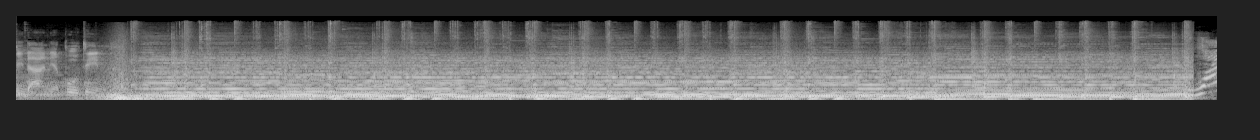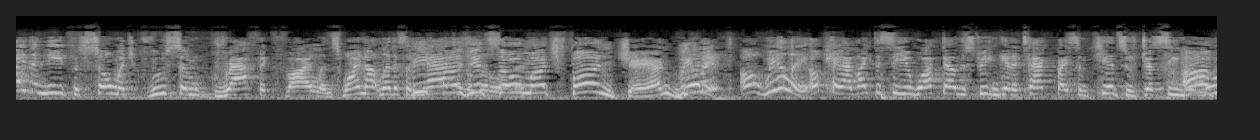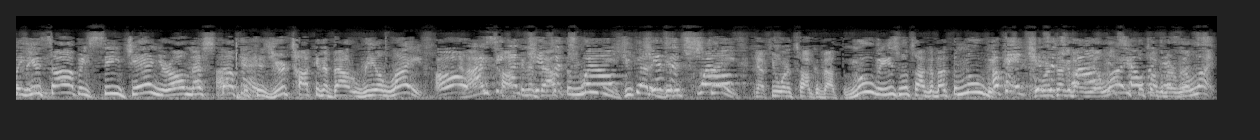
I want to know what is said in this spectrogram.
Svidania, Putin. Graphic violence? Why not let us imagine Because it's so much fun, Jan. Really? Get it? Oh, really? Okay, I'd like to see you walk down the street and get attacked by some kids who've just seen your oh, movie. but you thought, but see, Jan, you're all messed up because you're talking about real life. Oh, and I I'm see. talking And kids about the 12? movies. You got to Kids get it 12? straight. Now, if you want to talk about the movies, we'll talk about the movies. Okay, and If you want to talk about real life, we'll talk about real life.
